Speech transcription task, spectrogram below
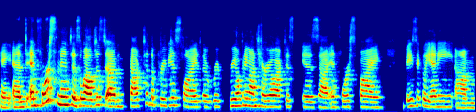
Okay, and enforcement as well, just um, back to the previous slide, the Re Reopening Ontario Act is, is uh, enforced by basically any um,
